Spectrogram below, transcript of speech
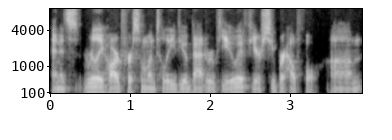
and it's really hard for someone to leave you a bad review if you're super helpful. Um,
